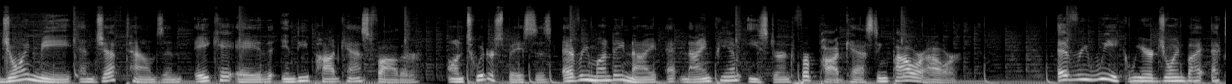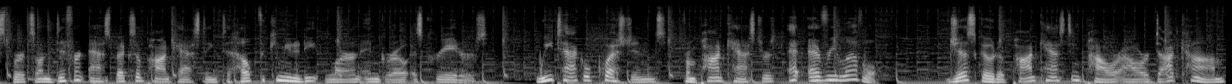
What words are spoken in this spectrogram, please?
Join me and Jeff Townsend, aka the Indie Podcast Father, on Twitter Spaces every Monday night at 9 p.m. Eastern for Podcasting Power Hour. Every week, we are joined by experts on different aspects of podcasting to help the community learn and grow as creators. We tackle questions from podcasters at every level. Just go to podcastingpowerhour.com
